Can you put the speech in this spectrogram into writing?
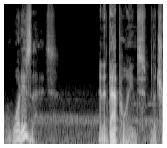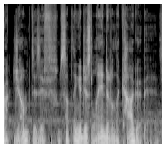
What is that? And at that point, the truck jumped as if something had just landed on the cargo bed.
